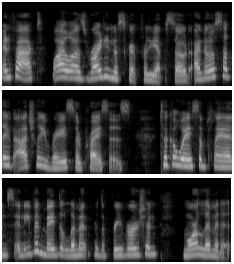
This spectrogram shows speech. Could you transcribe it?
In fact, while I was writing the script for the episode, I noticed that they've actually raised their prices, took away some plans, and even made the limit for the free version more limited.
